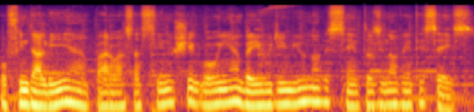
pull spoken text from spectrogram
O fim da linha para o assassino chegou em abril de 1996.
